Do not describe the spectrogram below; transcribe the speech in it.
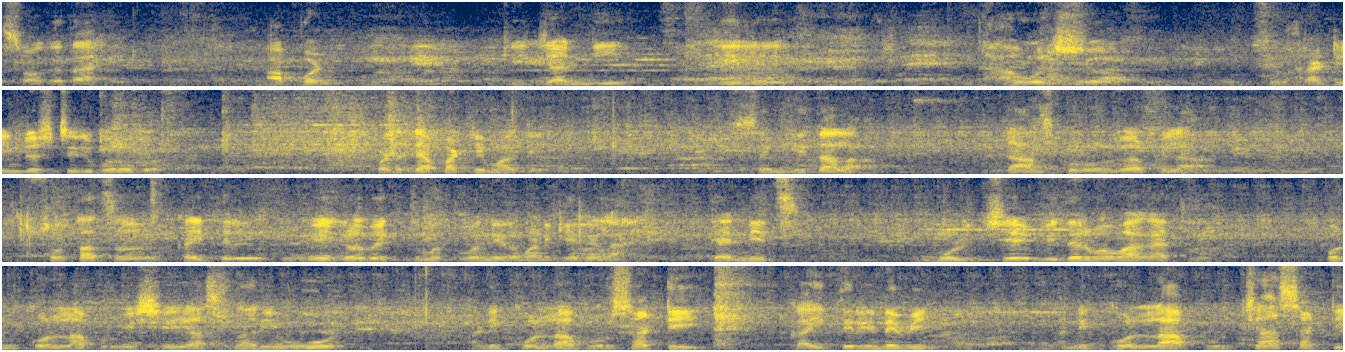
स्वागत आहे. आपण की ज्यांनी गेले दहा वर्ष मराठी इंडस्ट्रीबरोबर पडद्या पाठीमागे संगीताला डान्स कोरिओग्राफीला स्वतःचं काहीतरी वेगळं व्यक्तिमत्व निर्माण केलेलं आहे. त्यांनीच मूळचे विदर्भ भागातले पण कोल्हापूरविषयी असणारी ओढ आणि कोल्हापूरसाठी काहीतरी नवीन आणि कोल्हापूरच्यासाठी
